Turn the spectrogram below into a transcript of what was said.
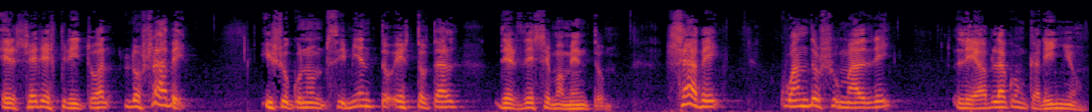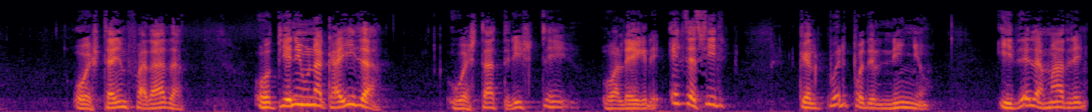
el ser espiritual lo sabe y su conocimiento es total desde ese momento. Sabe cuando su madre le habla con cariño, o está enfadada, o tiene una caída, o está triste o alegre. Es decir, que el cuerpo del niño y de la madre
